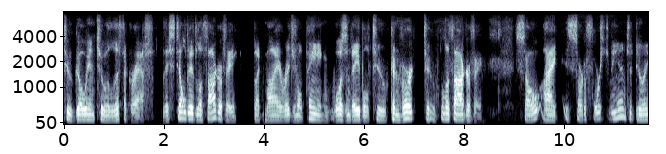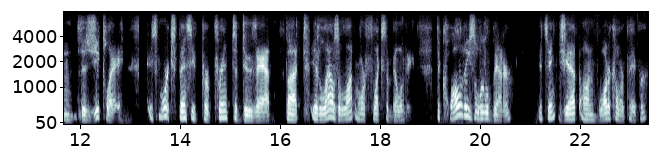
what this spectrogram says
to go into a lithograph. They still did lithography, but my original painting wasn't able to convert to lithography. So I it sort of forced me into doing the giclée. It's more expensive per print to do that, but it allows a lot more flexibility. The quality's a little better. It's inkjet on watercolor paper.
